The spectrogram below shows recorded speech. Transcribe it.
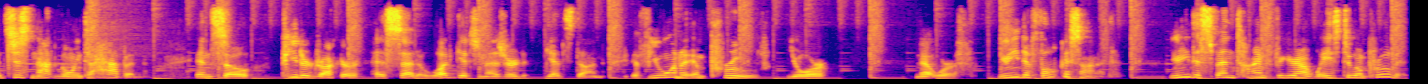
It's just not going to happen. And so Peter Drucker has said, what gets measured gets done. If you want to improve your net worth, you need to focus on it. You need to spend time figuring out ways to improve it.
